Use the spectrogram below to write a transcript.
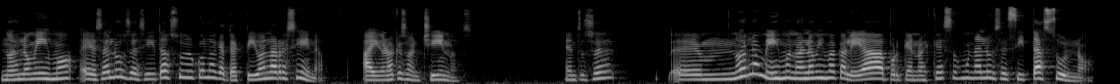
No es lo mismo esa lucecita azul con la que te activan la resina. Hay unas que son chinas. Entonces, em, no es lo mismo, no es la misma calidad, porque no es que eso es una lucecita azul, no.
